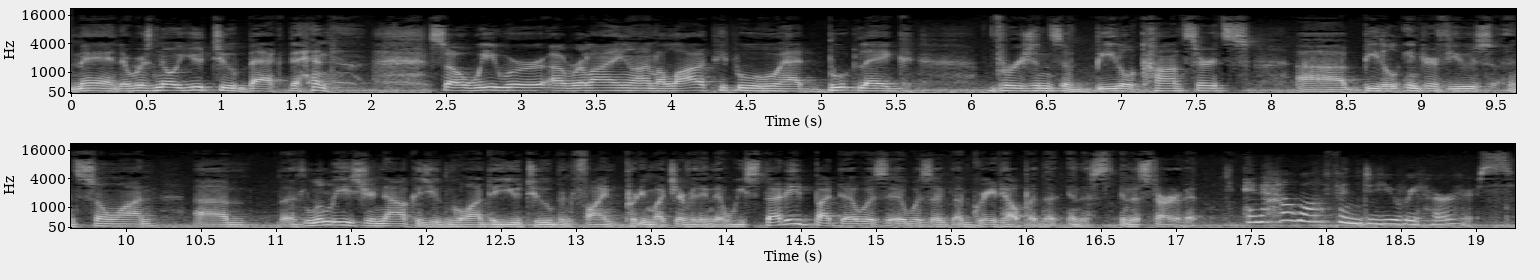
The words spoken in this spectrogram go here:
man, there was no YouTube back then. so we were uh, relying on a lot of people who had bootleg versions of Beatle concerts, uh, Beatle interviews, and so on. Um, a little easier now because you can go onto YouTube and find pretty much everything that we studied. But it was it was a, a great help in the, in the in the start of it. And how often do you rehearse?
